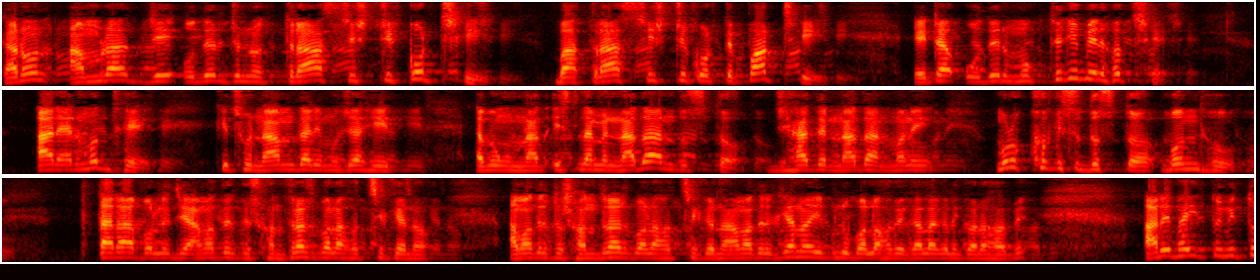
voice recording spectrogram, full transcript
কারণ আমরা যে ওদের জন্য ত্রাস সৃষ্টি করছি বা ত্রাস সৃষ্টি করতে পারছি, এটা ওদের মুখ থেকে বের হচ্ছে। আর এর মধ্যে কিছু নামদারি মুজাহিদ এবং ইসলামের নাদান দুস্থ জিহাদের নাদান মানে মূর্খ কিছু দুস্থ বন্ধু, তারা বলে যে আমাদেরকে সন্ত্রাস বলা হচ্ছে কেন? আমাদেরকে সন্ত্রাস বলা হচ্ছে কেন? আমাদের কেন এগুলো বলা হবে, গালাগালি করা হবে? আরে ভাই, তুমি তো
